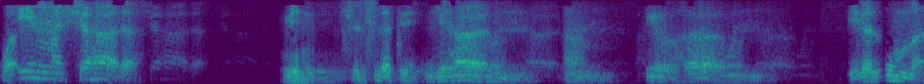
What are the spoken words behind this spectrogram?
وإما الشهادة من سلسلة جهاد. أم إرهاب. إلى الأمة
